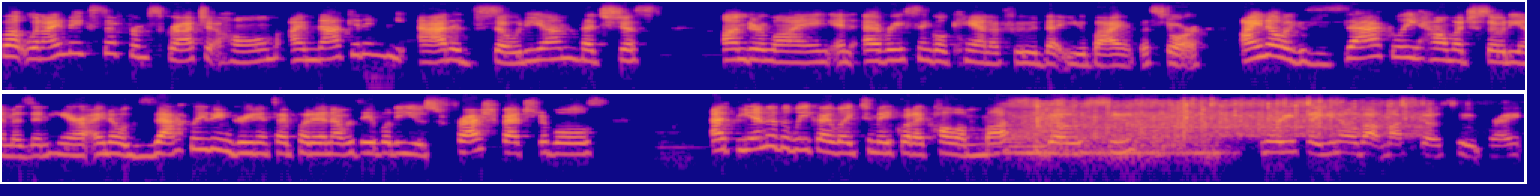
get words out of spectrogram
But when I make stuff from scratch at home, I'm not getting the added sodium that's just underlying in every single can of food that you buy at the store. I know exactly how much sodium is in here. I know exactly the ingredients I put in. I was able to use fresh vegetables. At the end of the week, I like to make what I call a must go soup. Marisa, you know about must go soup, right?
